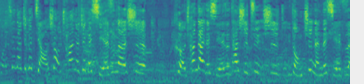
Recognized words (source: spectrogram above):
我现在这个脚上穿的这个鞋子呢是可穿戴的鞋子，它是具是一种智能的鞋子，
